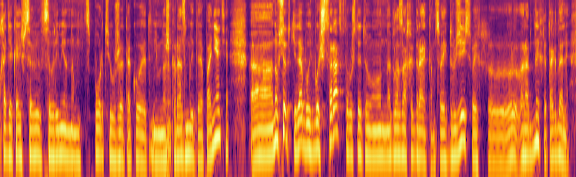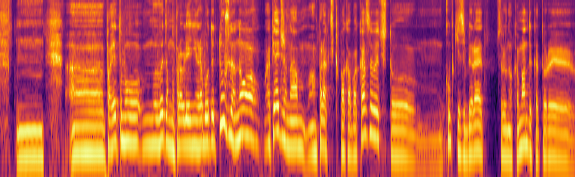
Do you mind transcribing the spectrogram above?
Хотя, конечно, в современном спорте уже такое это немножко размытое понятие. А, но все-таки да, будет больше стараться, потому что это он на глазах играет там своих друзей, своих э, родных и так далее. А, поэтому в этом направлении работать нужно, но, опять же, нам практика пока показывает, что кубки забирают все равно команды, которые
